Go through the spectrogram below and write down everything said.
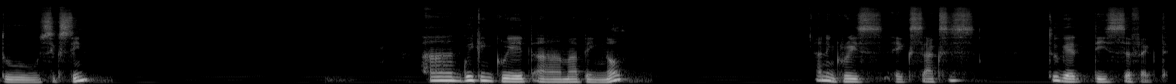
to 16 and we can create a mapping node and increase x-axis to get this effect.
